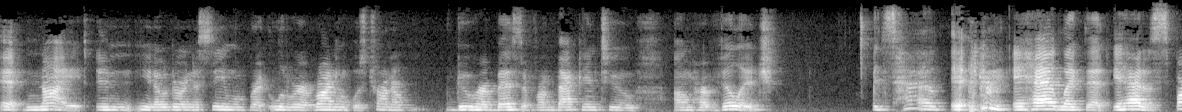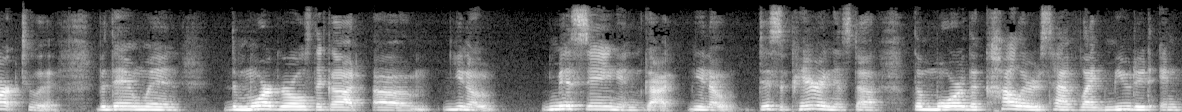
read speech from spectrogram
at night. And, you know, during the scene when Little Red Riding was trying to do her best to run back into um, her village. It's had it, it had like that. It had a spark to it. But then when the more girls that got um, you know missing and got you know disappearing and stuff, the more the colors have like muted and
